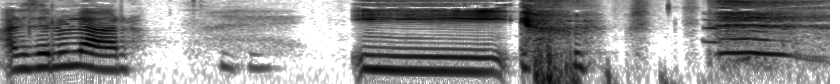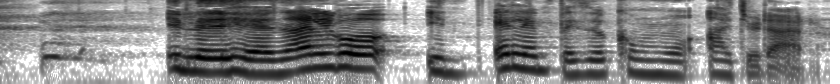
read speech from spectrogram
al celular y, y le dijeron algo y él empezó como a llorar,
